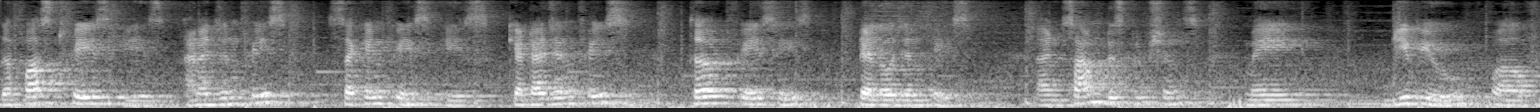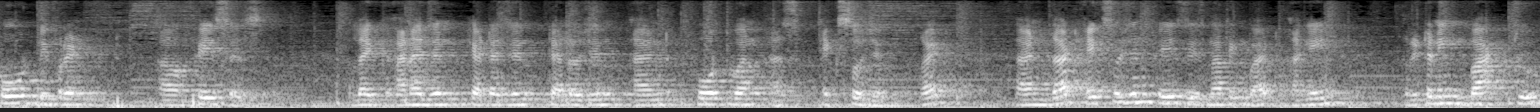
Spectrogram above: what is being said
The first phase is anagen phase, second phase is catagen phase, third phase is telogen phase. And some descriptions may give you uh, four different uh, phases like anagen, catagen, telogen and fourth one as exogen, right? And that exogen phase is nothing but again returning back to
